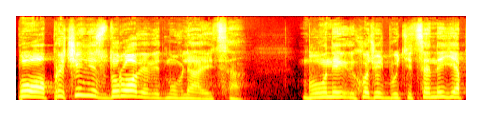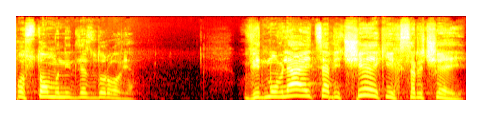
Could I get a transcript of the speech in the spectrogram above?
По причині здоров'я відмовляються, бо вони хочуть бути, це не є постом вони для здоров'я. Відмовляються від ще якихось речей.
